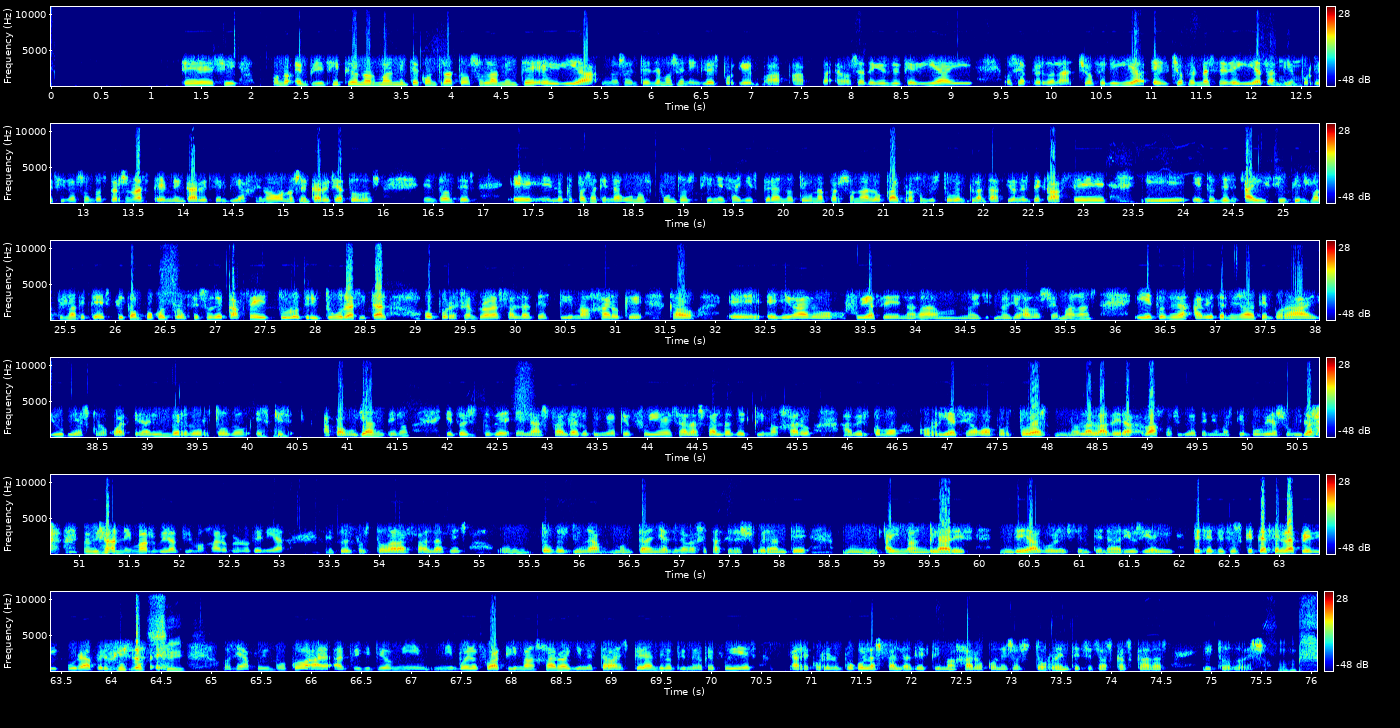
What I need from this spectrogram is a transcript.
Eh, sí, bueno, en principio normalmente contrato solamente el guía. Nos entendemos en inglés porque, o sea, te quiero decir que guía y, o sea, perdona, chofer y guía, el chofer me hace de guía también, porque si no son dos personas eh, me encarece el viaje, ¿no? O nos encarece a todos. Entonces, eh, lo que pasa que en algunos puntos tienes ahí esperándote una persona local, por ejemplo, estuve en plantaciones de café y entonces ahí sí tienes una persona que te explica un poco el proceso de café y tú lo trituras y tal, o por ejemplo las faldas de Kilimanjaro que, claro, eh, he llegado, fui hace nada, no he, llegado semanas, y entonces había terminado la temporada de lluvias, con lo cual era de un verdor todo, es que es apabullante, ¿no? Y entonces estuve en las faldas, lo primero que fui es a las faldas del Kilimanjaro a ver cómo corría ese agua por todas, no la ladera abajo, si hubiera tenido más tiempo hubiera subido, me hubiera animado a subir al Kilimanjaro, pero no tenía, entonces pues todas las faldas es un, todo es de una montaña, de una vegetación exuberante, mm, hay manglares de árboles centenarios y hay veces de esos que te hacen la pedicura, pero sí. o sea, fui un poco, al, principio mi, mi vuelo fue a Kilimanjaro, allí me estaban esperando y lo primero que fui es a recorrer un poco las faldas del Kilimanjaro con esos torrentes, esas cascadas y todo eso.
